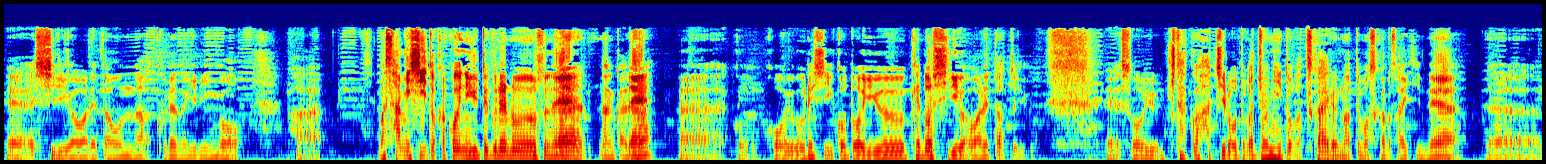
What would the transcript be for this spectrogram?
えー、尻が割れた女、黒柳りんご。はい。まあ、寂しいとかこういうの言ってくれるんですね。なんかね。えーこうこういう嬉しいことを言うけど尻は割れたという。えーそういう、北区八郎とかジョニーとか使えるようになってますから、最近ね。えー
